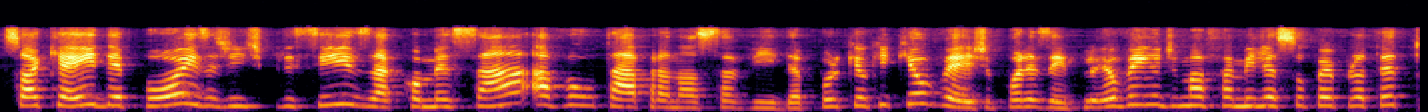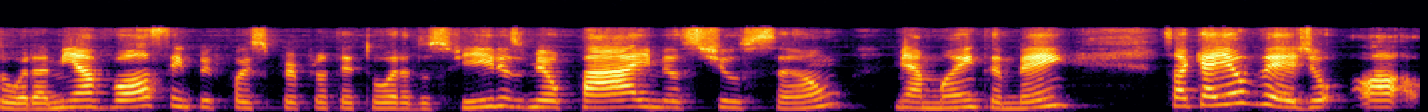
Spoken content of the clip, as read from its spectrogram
Só que aí depois a gente precisa começar a voltar para a nossa vida, porque o que, que eu vejo? Por exemplo, eu venho de uma família super protetora. Minha avó sempre foi super protetora dos filhos, meu pai meus tios são, minha mãe também. Só que aí eu vejo, ó,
